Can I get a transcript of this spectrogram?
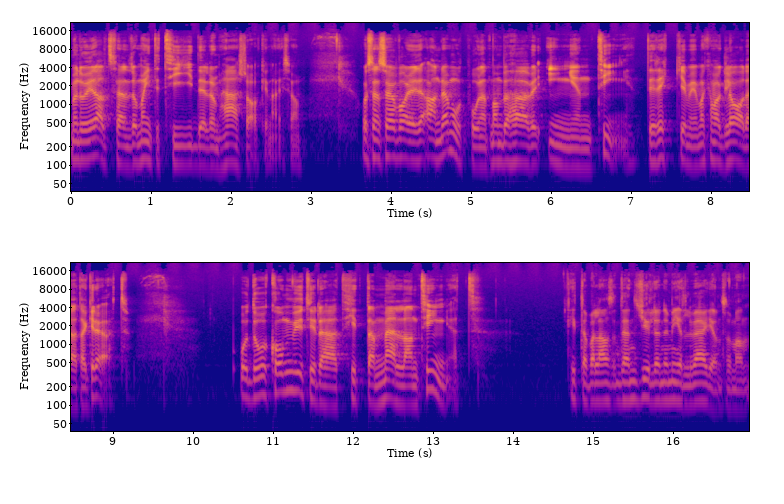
men då är det alltid så här, de har inte tid eller de här sakerna. Liksom. Och sen så har jag varit i den andra motpolen, att man behöver ingenting. Det räcker med, man kan vara glad att äta gröt. Och då kommer vi till det här att hitta mellantinget. Hitta balansen, den gyllene medelvägen som man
